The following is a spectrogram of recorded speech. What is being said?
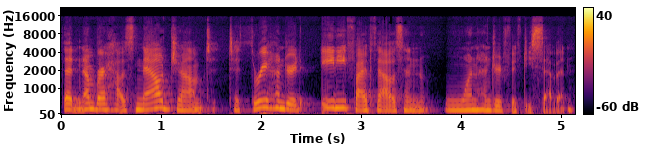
that number has now jumped to 385,157.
